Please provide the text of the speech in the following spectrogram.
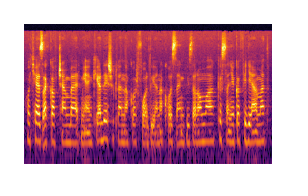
Hogyha ezek kapcsán bármilyen kérdésük lenne, akkor forduljanak hozzánk bizalommal. Köszönjük a figyelmet!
